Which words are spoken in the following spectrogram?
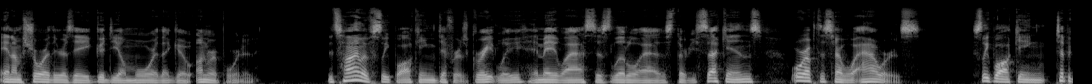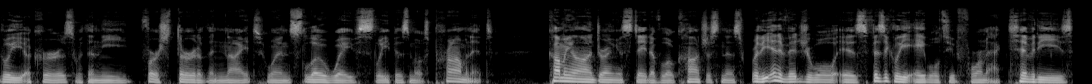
and I'm sure there's a good deal more that go unreported. The time of sleepwalking differs greatly. It may last as little as 30 seconds or up to several hours. Sleepwalking typically occurs within the first third of the night when slow wave sleep is most prominent, coming on during a state of low consciousness where the individual is physically able to perform activities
